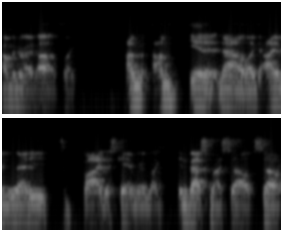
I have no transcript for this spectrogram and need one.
coming right up. Like I'm I'm in it now. Like I am ready to buy this camera and like invest myself. So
